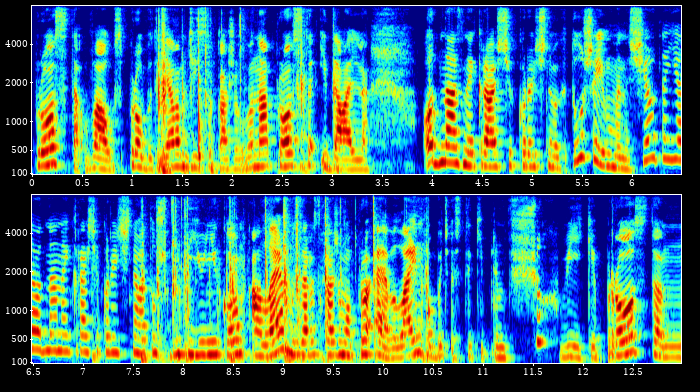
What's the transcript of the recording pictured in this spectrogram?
Просто вау, спробуйте. Я вам дійсно кажу, вона просто ідеальна. Одна з найкращих коричневих тушей. У мене ще одна є одна найкраща коричнева туш від Unicorn, але ми зараз кажемо про Eveline. Робить ось такі прям віки. Просто.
